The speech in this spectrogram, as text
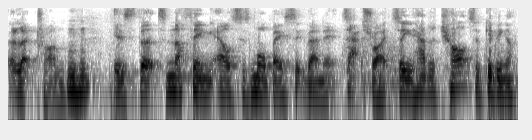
electron, Mm-hmm. is that nothing else is more basic than it. That's right. So you have a chance of giving a,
